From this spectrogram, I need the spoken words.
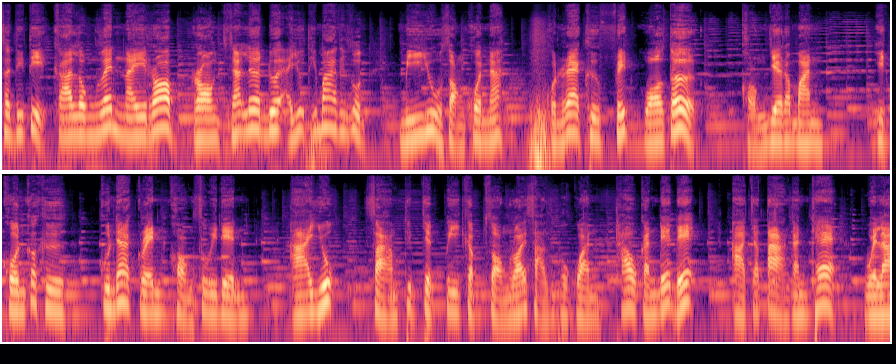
สถิติการลงเล่นในรอบรองชนะเลิศด้วยอายุที่มากที่สุด มีอยู่ 2 คนนะ คนแรกคือฟริตวอลเตอร์ของเยอรมัน อีกคนก็คือกุน่าเกรนของสวีเดน อายุ 37 ปีกับ 236 วัน เท่ากันเด๊ะ อาจจะต่างกันแค่เวลา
